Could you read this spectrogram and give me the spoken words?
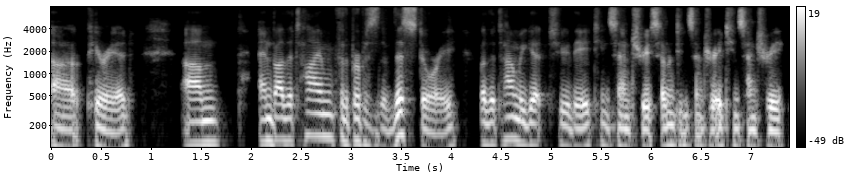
uh, period. Um, and by the time, for the purposes of this story, by the time we get to the 18th century, 17th century, 18th century,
